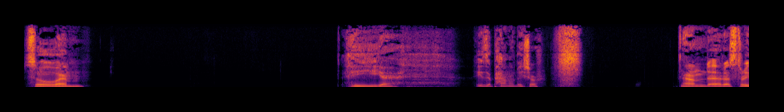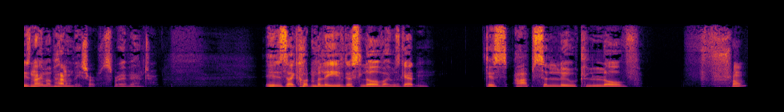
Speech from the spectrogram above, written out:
So um, he uh, he's a panel beater and uh, that's the reason I'm a panel beater, spray painter. Is I couldn't believe this love I was getting, this absolute love from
